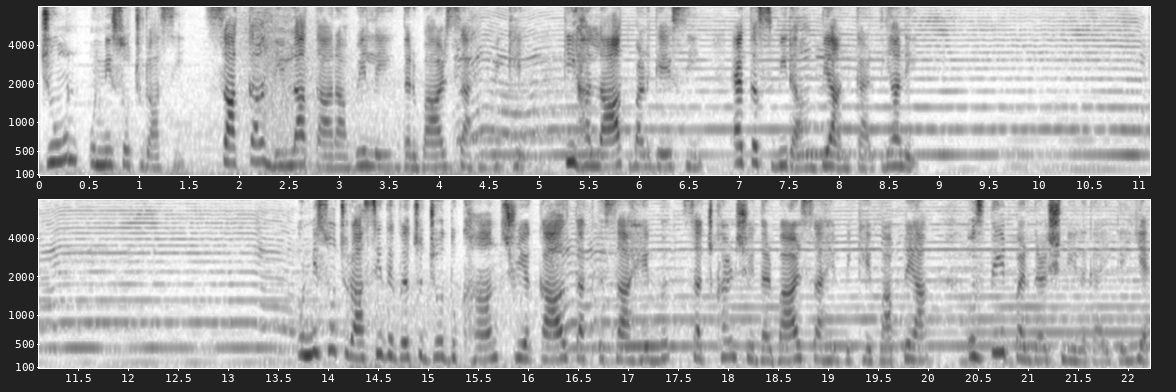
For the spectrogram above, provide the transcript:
ਜੂਨ 1984 ਸਾਕਾ ਨੀਲਾ ਤਾਰਾ ਵੇਲੇ ਦਰਬਾਰ ਸਾਹਿਬ ਵਿਖੇ ਕੀ ਹਾਲਾਤ ਬਣ ਗਏ ਸੀ, ਇਹ ਤਸਵੀਰਾਂ ਬਿਆਨ ਕਰਦੀਆਂ ਨੇ। 1984 ਦੇ ਵਿੱਚ ਜੋ ਦੁਖਾਂਤ ਸ੍ਰੀ ਅਕਾਲ ਤਖਤ ਸਾਹਿਬ ਸੱਚਖੰਡ ਸ੍ਰੀ ਦਰਬਾਰ ਸਾਹਿਬ ਵਿਖੇ ਵਾਪਰਿਆ ਉਸ ਦੀ ਪ੍ਰਦਰਸ਼ਨੀ ਲਗਾਈ ਗਈ ਹੈ।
